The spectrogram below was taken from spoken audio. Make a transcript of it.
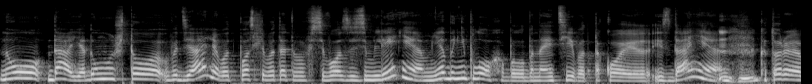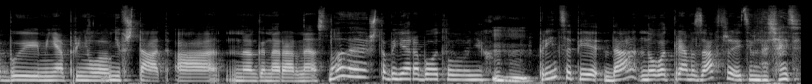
Ну да, я думаю, что в идеале вот после вот этого всего заземления мне бы неплохо было бы найти вот такое издание, угу. которое бы меня приняло не в штат, а на гонорарной основе, чтобы я работала у них. Угу. В принципе, да, но вот прямо завтра этим начать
